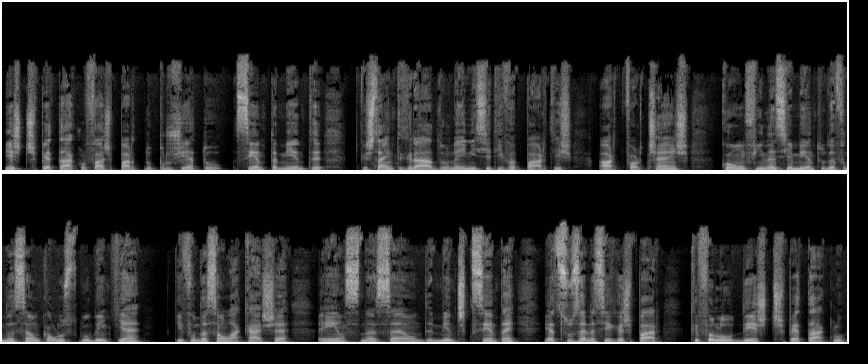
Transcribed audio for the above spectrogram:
este espetáculo faz parte do projeto Sentamente, que está integrado na iniciativa Parties, Art for Change, com financiamento da Fundação Calouste Gulbenkian e Fundação La Caixa. A encenação de Mentes que Sentem é de Susana C. Gaspar, que falou deste espetáculo,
